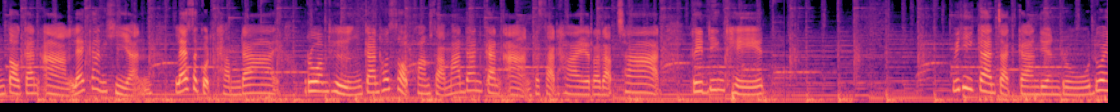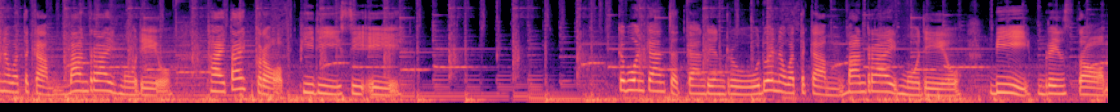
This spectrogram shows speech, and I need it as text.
ลต่อการอ่านและการเขียน และสะกดคำได้ รวมถึงการทดสอบความสามารถด้านการอ่านภาษาไทยระดับชาติ reading test วิธีการจัดการเรียนรู้ด้วยนวัตกรรมบ้านไร่โมเดล ภายใต้กรอบ PDCA กระบวนการจัดการเรียนรู้ด้วยนวัตกรรมบ้านไร่โมเดล B brainstorm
